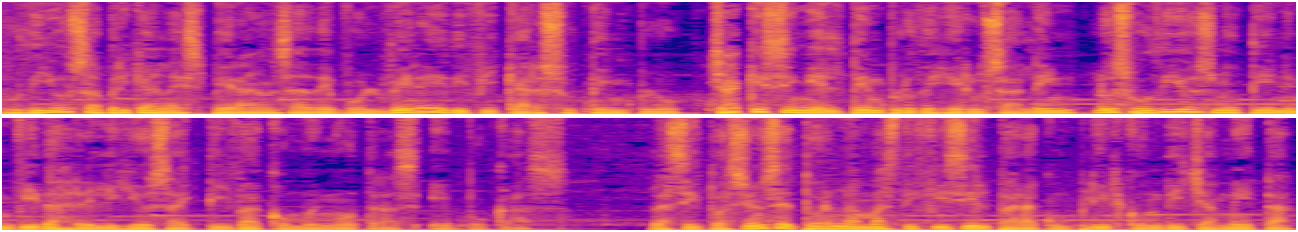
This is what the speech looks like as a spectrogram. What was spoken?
judíos abrigan la esperanza de volver a edificar su templo, ya que sin el templo de Jerusalén, los judíos no tienen vida religiosa activa como en otras épocas. La situación se torna más difícil para cumplir con dicha meta,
